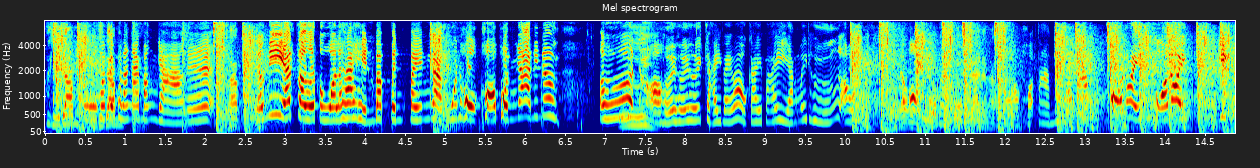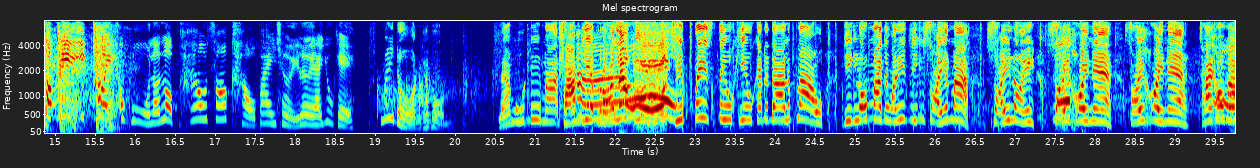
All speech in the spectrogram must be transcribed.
สีดำโอ้สีมันเป็นพดำลังงานบางอย่างเนี่ยครับ แล้วนี่ฮะเจอตัวแล้วฮะเห็นแบบเป็นๆค่ะคูณหกขอผลงานนิดนึง เออเฮ้ย เอาเฮ้ยเฮ้ยเฮ้ยไกลไปเปล่าไกลไปยังไม่ถึงเอา แล้วออกตัวมาโอ้ได้นะครับ เอาขอตามพี่เขาตามขอหน่อยขอหน่อย อีกสองทีอีกหน่อยโอ้โหแล้วหลบเข้าซอกเขาไปเฉยเลยนะยูเคไม่โดนครับผม แล้วมูดดี้มาซ้ำเรียบร้อยแล้วโอ้โหอ้าวชิปปี้สติลคิวแคนาดาหรือเปล่า ยิงล้มมาจังหวะนี้ยิงสอยกันมา สอยหน่อย สอยคอยแน่ สอยคอยแน่ใช้เข้ามา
